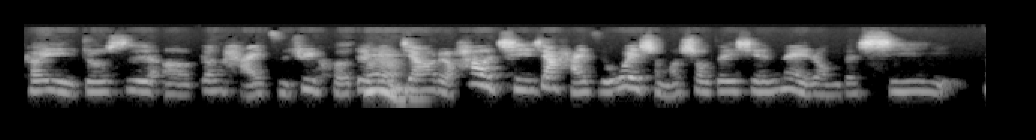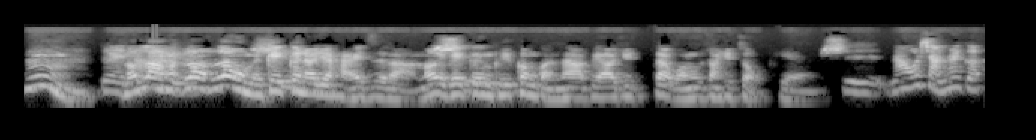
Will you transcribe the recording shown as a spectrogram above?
可以，就是呃，跟孩子去核对嗯跟交流，好奇一下孩子为什么受这些内容的吸引。嗯，对然后让让让我们可以更了解孩子啦，然后也可以更是可以控管他，不要去在网络上去走偏。是，然后我想那个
